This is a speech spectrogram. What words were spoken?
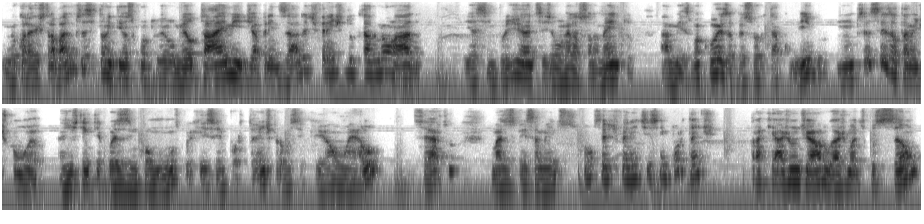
meu colega de trabalho não precisa ser tão intenso quanto eu. O meu time de aprendizado é diferente do que está do meu lado. E assim por diante. Seja um relacionamento, a mesma coisa. A pessoa que está comigo não precisa ser exatamente como eu. A gente tem que ter coisas em comuns, porque isso é importante para você criar um elo, certo? Mas os pensamentos vão ser diferentes, isso é importante. Para que haja um diálogo, haja uma discussão,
